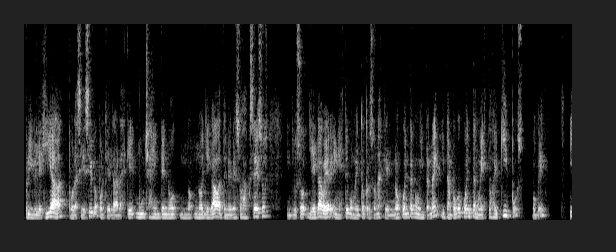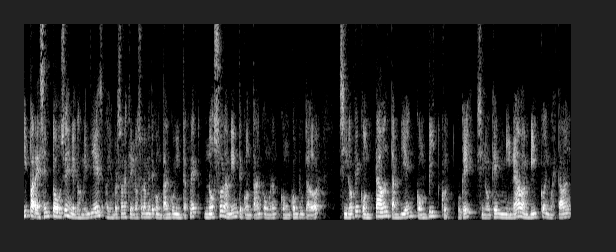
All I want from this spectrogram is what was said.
privilegiada, por así decirlo, porque la verdad es que mucha gente no, no, no llegaba a tener esos accesos Incluso llega a haber en este momento personas que no cuentan con Internet y tampoco cuentan con estos equipos, ¿ok? Y para ese entonces, en el 2010, había personas que no solamente contaban con Internet, no solamente contaban con, un computador, sino que contaban también con Bitcoin, ¿ok? Sino que minaban Bitcoin o estaban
